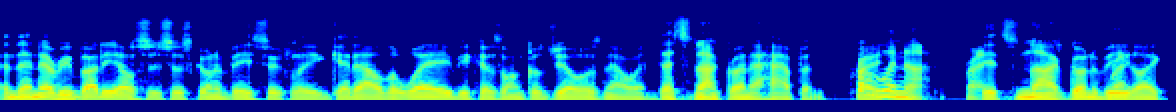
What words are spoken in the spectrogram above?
and then everybody else is just going to basically get out of the way because Uncle Joe is now in. That's not going to happen. right? Probably not. Right. It's not going to be like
